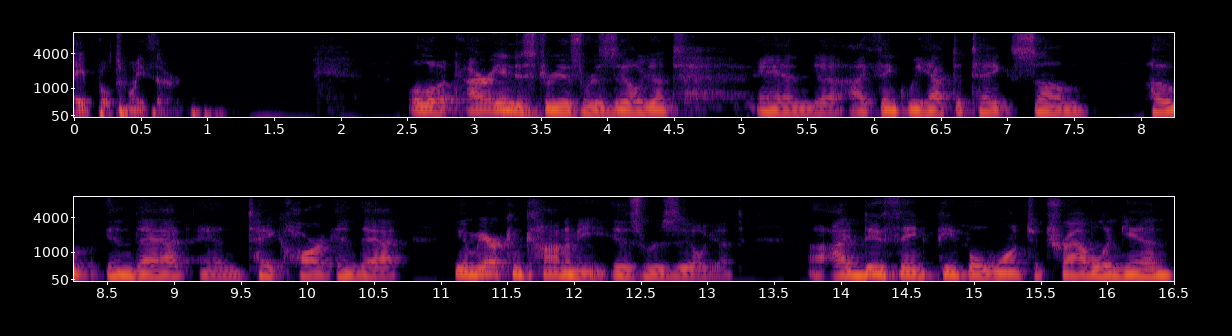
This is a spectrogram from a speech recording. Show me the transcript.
April 23rd? Well, look, our industry is resilient, and uh, I think we have to take some hope in that and take heart in that. The American economy is resilient. Uh, I do think people want to travel again,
